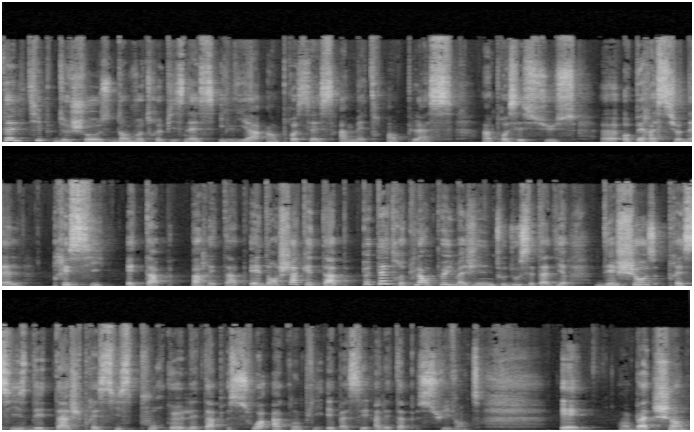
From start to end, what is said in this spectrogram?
tel type de choses dans votre business, il y a un process à mettre en place, un processus euh, opérationnel précis étape par étape. Et dans chaque étape, peut-être que là, on peut imaginer une to-do, c'est-à-dire des choses précises, des tâches précises pour que l'étape soit accomplie et passer à l'étape suivante. Et en batchant,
